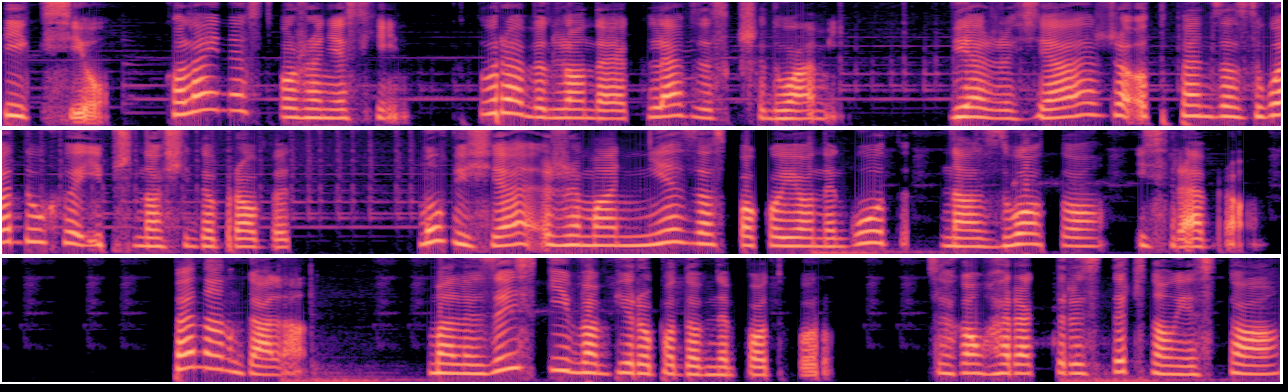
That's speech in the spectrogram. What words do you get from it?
Pixiu. Kolejne stworzenie z Chin, które wygląda jak lew ze skrzydłami. Wierzy się, że odpędza złe duchy i przynosi dobrobyt. Mówi się, że ma niezaspokojony głód na złoto i srebro. Penangala. Malezyjski wampiropodobny potwór. Cechą charakterystyczną jest to,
